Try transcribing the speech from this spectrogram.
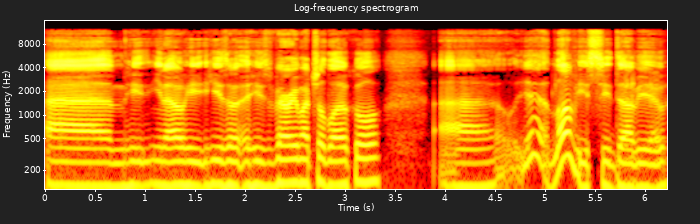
Um, he you know he he's a, he's very much a local. Uh, yeah, love ECW.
